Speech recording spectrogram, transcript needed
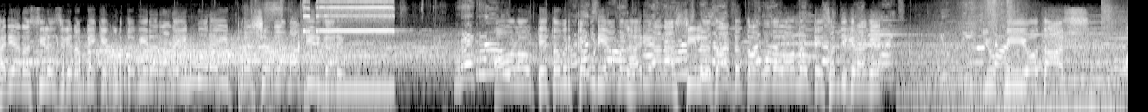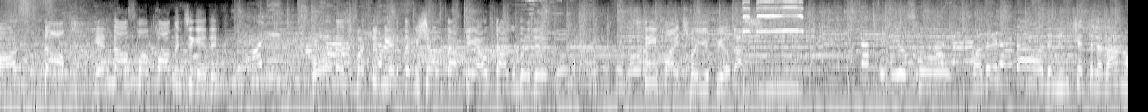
ஹரியானா ஸ்டீலர்ஸுக்கு நம்பிக்கை கொடுத்த வீரர். ஆனா இம்முறை பிரஷர்ல மாட்டியிருக்காரு. ஆல் அவுட்டை தவிர்க்க முடியாமல் ஹரியானா ஸ்டீலர்ஸ் ஆட்டத்துல முதல் ஆல் அவுட்டை சந்திக்கிறாங்க. யூபி யோதாஸ் ஆன் டாப் என்ன பர்ஃபார்மன்ஸுங்க இது? போனஸ் மட்டும் எடுத்த விஷால் தாட்டை அவுட் ஆகும் பொழுது three points for UP Yoddhas so பதினெட்டாவது நிமிஷத்துல தாங்க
